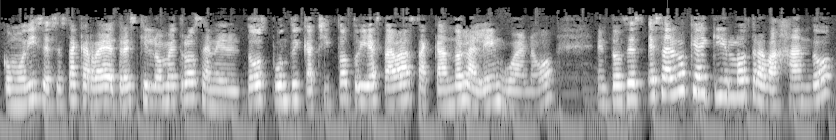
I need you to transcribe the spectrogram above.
como dices, esta carrera de tres kilómetros en el dos punto y cachito, tú ya estabas sacando la lengua, ¿no? Entonces es algo que hay que irlo trabajando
